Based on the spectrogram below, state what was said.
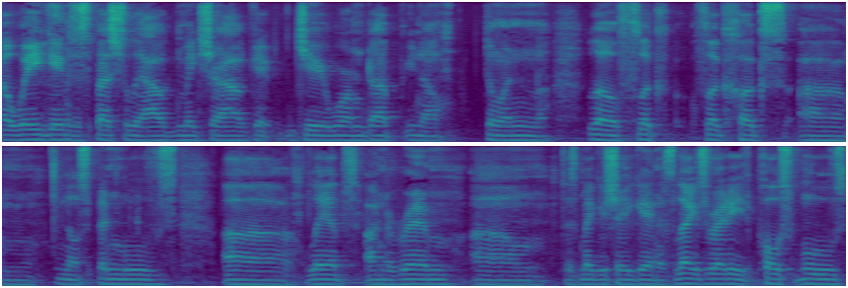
away games, especially, I would make sure I'll get Jerry warmed up, you know, doing little flick flick hooks, um, you know, spin moves, uh, layups on the rim, um, just making sure you're getting his legs ready, post moves,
